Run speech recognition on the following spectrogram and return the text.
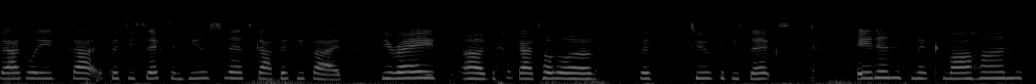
Bagley got 56, and Hugh Smith got 55. Urey uh, got a total of 256. Aiden McMahon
